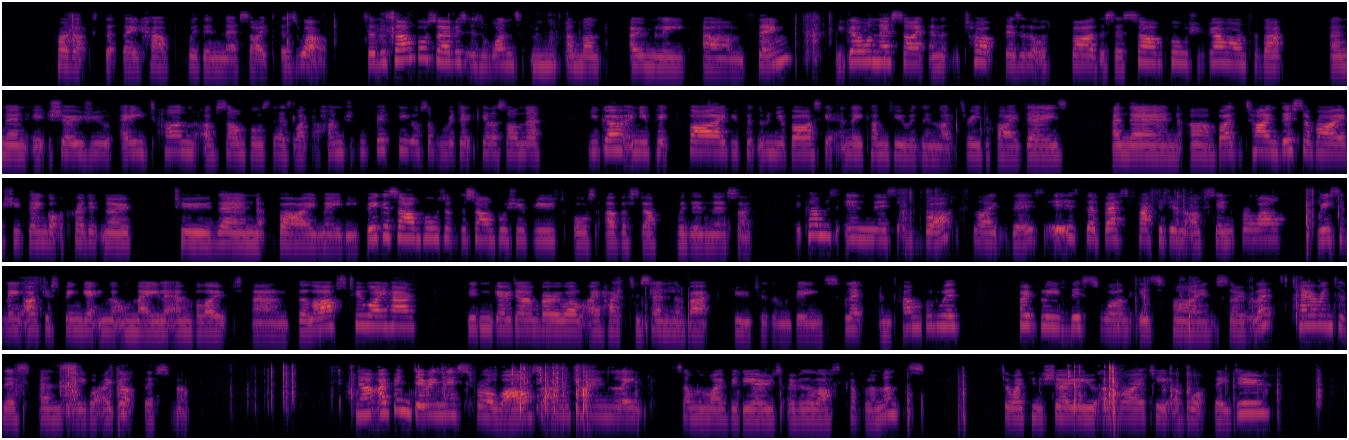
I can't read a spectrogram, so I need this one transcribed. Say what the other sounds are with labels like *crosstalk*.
products that they have within their site as well. So the sample service is once a month only um, thing. You go on their site and at the top there's a little bar that says samples. You go onto that and then it shows you a ton of samples. There's like 150 or something ridiculous on there. You go and you pick five, you put them in your basket, and they come to you within like three to five days. And then um, by the time this arrives, you've then got a credit note to then buy maybe bigger samples of the samples you've used or other stuff within their site. It comes in this box like this. It is the best packaging I've seen for a while recently I've just been getting little mailer envelopes and the last two I had didn't go down very well. I had to send them back due to them being split and tampered with. Hopefully this one is fine. So let's tear into this and see what I got this month. Now I've been doing this for a while so I will try and link some of my videos over the last couple of months so I can show you a variety of what they do.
